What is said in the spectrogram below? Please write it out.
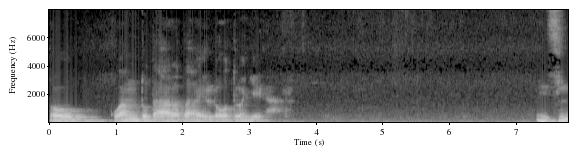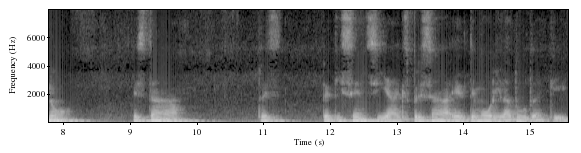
Oh, cuánto tarda el otro en llegar. Eh, si no, esta reticencia expresa el temor y la duda que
